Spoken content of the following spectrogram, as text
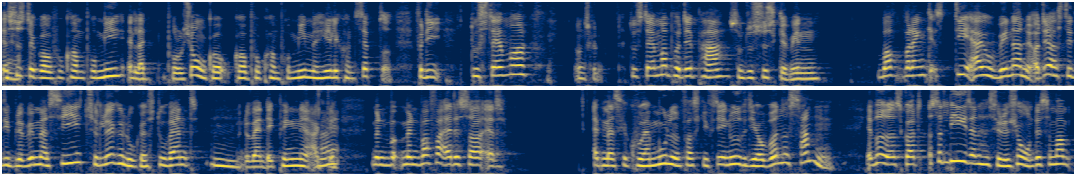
Jeg Ja. synes, det går på kompromis, eller produktionen går, går på kompromis med hele konceptet. Fordi du stemmer, undskyld, du stemmer på det par, som du synes skal vinde. Hvor, hvordan, de er jo vinderne, og det er også det, de bliver ved med at sige. Tillykke, Lukas, du vandt. Mm. Men du vandt ikke pengene, agtigt. Men, men hvorfor er det så, at, at man skal kunne have muligheden for at skifte en ud, for de har jo vundet sammen. Jeg ved også godt, og så lige i den her situation, det er som om,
